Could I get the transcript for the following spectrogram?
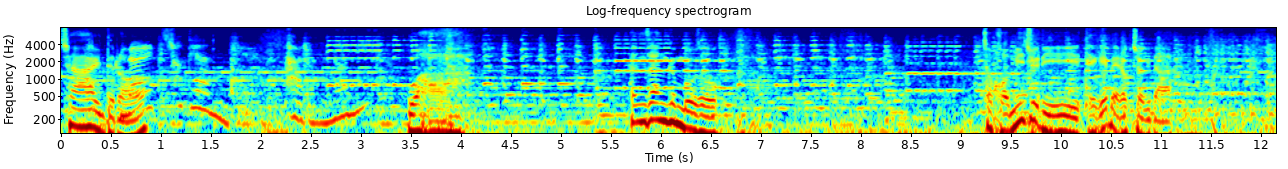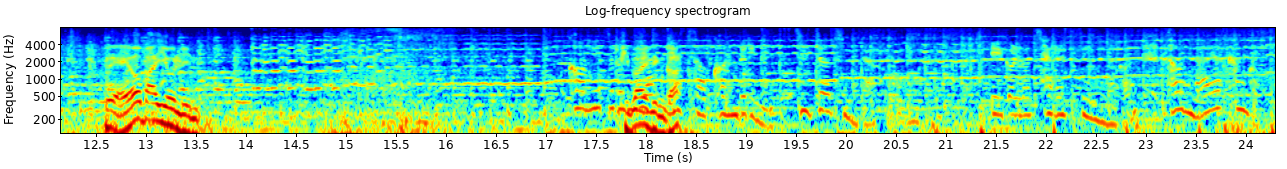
잘 들어 날 초대한 게 바로 너니? 와 현상금 보소 저 거미줄이 되게 매력적이다 그 에어 바이올린 거미줄을 비발딘가? 건드리면 찢어진다고. 이걸로 자를 수 있는 건 더 나약한 것뿐이지.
